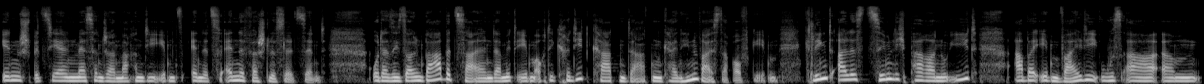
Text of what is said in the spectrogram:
in speziellen Messengern machen, die eben Ende zu Ende verschlüsselt sind. Oder sie sollen bar bezahlen, damit eben auch die Kreditkartendaten keinen Hinweis darauf geben. Klingt alles ziemlich paranoid, aber eben weil die USA ähm,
